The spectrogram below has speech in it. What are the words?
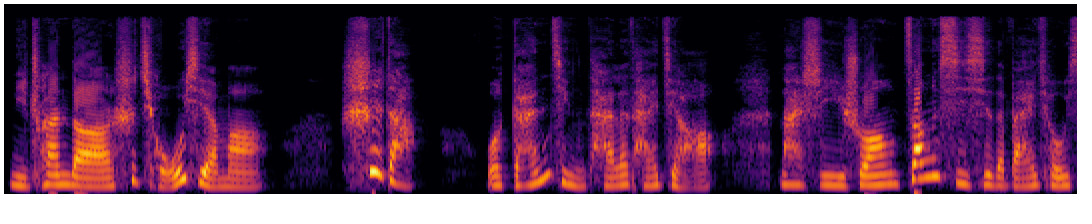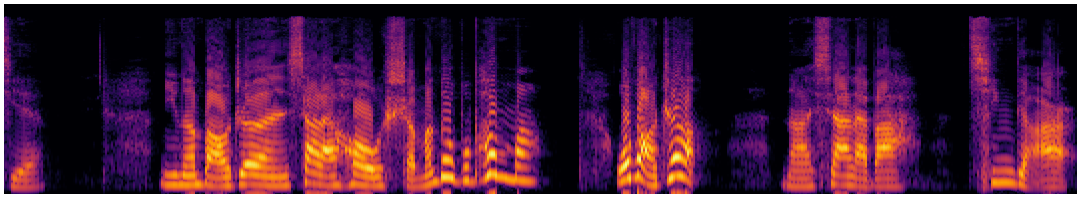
你穿的是球鞋吗？”“是的。”我赶紧抬了抬脚，那是一双脏兮兮的白球鞋。你能保证下来后什么都不碰吗？我保证。那下来吧，轻点儿。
